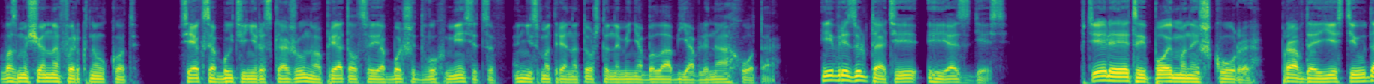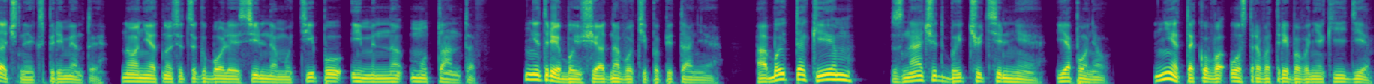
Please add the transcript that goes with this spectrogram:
Возмущенно фыркнул кот. Всех событий не расскажу, но прятался я больше двух месяцев, несмотря на то, что на меня была объявлена охота. И в результате я здесь. В теле этой пойманной шкуры. Правда, есть и удачные эксперименты, но они относятся к более сильному типу именно мутантов не требующий одного типа питания. А быть таким значит быть чуть сильнее, я понял. Нет такого острого требования к еде.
